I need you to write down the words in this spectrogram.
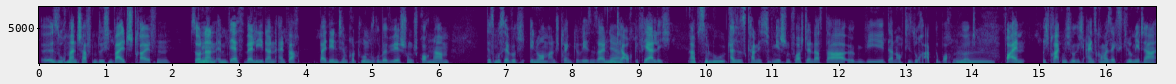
äh, Suchmannschaften durch den Wald streifen, sondern nee. im Death Valley dann einfach bei den Temperaturen, worüber wir ja schon gesprochen haben, das muss ja wirklich enorm anstrengend gewesen sein ja. und ja auch gefährlich. Absolut. Also das kann ich mir schon vorstellen, dass da irgendwie dann auch die Suche abgebrochen wird. Mhm. Vor allem, ich frage mich wirklich, 1,6 Kilometer,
